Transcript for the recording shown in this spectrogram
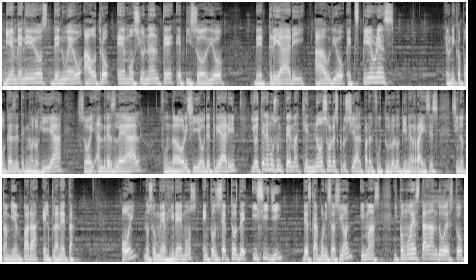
Bienvenidos de nuevo a otro emocionante episodio de Triari Audio Experience, el único podcast de tecnología. Soy Andrés Leal, fundador y CEO de Triari, y hoy tenemos un tema que no solo es crucial para el futuro de los bienes raíces, sino también para el planeta. Hoy nos sumergiremos en conceptos de ECG, descarbonización y más, y cómo está dando esto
